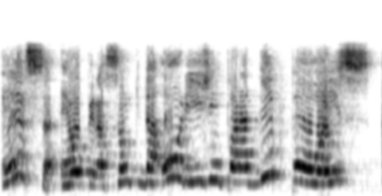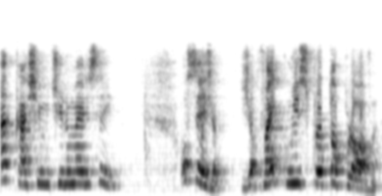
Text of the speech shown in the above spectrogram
essa é a operação que dá origem para depois a Caixa emitir uma LCI. Ou seja, já vai com isso para a tua prova.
